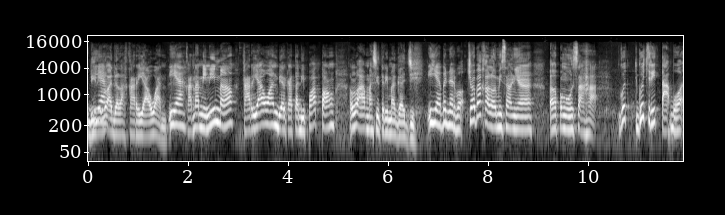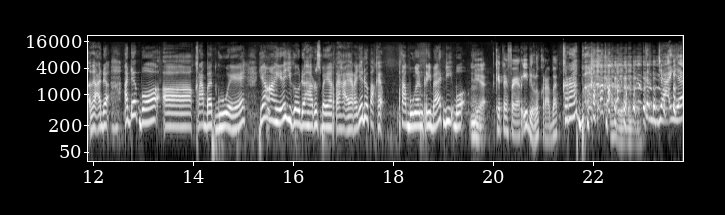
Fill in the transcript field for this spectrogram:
diri Iya. lu adalah karyawan. Iya. Karena minimal karyawan biar kata dipotong, lu masih terima gaji. Iya benar, Bo. Coba kalau misalnya eh, pengusaha gue gue cerita bo. Ada ada bo eh, kerabat gue yang akhirnya juga udah harus bayar THR aja udah pakai tabungan pribadi bo. Iya, kayak TVRI deh lo kerabat. kerabat Oh, iya kerja ya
